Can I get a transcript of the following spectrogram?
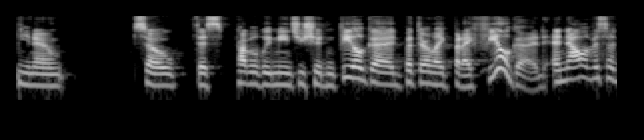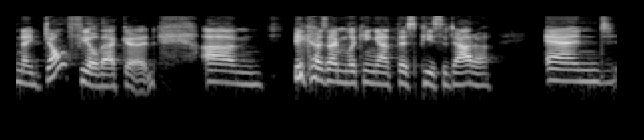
you know so this probably means you shouldn't feel good but they're like but i feel good and now all of a sudden i don't feel that good um, because i'm looking at this piece of data. And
